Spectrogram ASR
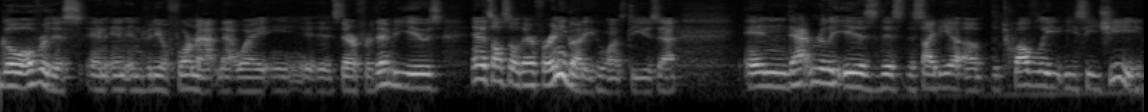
go over this in, in, in video format, and that way it's there for them to use, and it's also there for anybody who wants to use that. And that really is this this idea of the 12 lead ECG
